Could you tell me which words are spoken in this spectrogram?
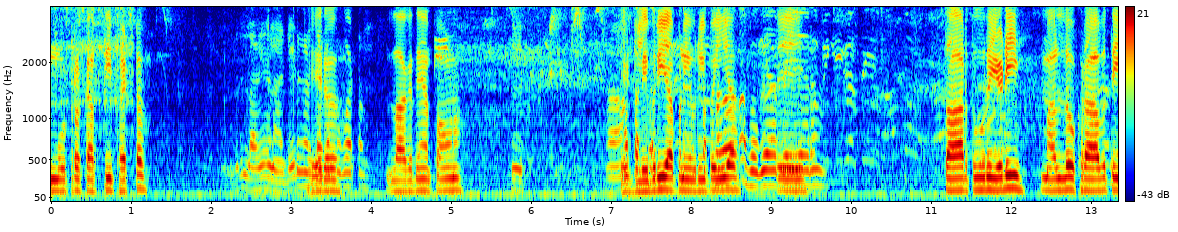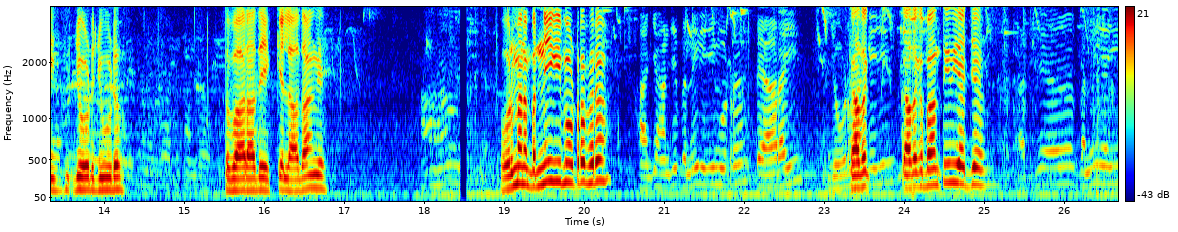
ਮੋਟਰ ਕਰਤੀ ਫਿੱਟ। ਵੀਰੇ ਲੱਗ ਜਾਣਾ ਡੇਢ ਘੰਟਾ ਘੱਟੋ ਘੱਟ। ਲੱਗਦੇ ਆ ਪਾਉਣ ਤੇ ਡਿਲੀਵਰੀ ਆਪਣੀ ਉਰੀ ਪਈ ਆ। ਤੇ ਤਾਰ ਤੂਰ ਜਿਹੜੀ ਮੰਨ ਲਓ ਖਰਾਬ ਤੀ ਜੋੜ ਜੂੜ ਦੁਬਾਰਾ ਦੇਖ ਕੇ ਲਾ ਦਾਂਗੇ। ਹੋਰ ਮੈਂ ਬੰਨੀ ਗਈ ਮੋਟਰ ਫਿਰ? ਹਾਂਜੀ ਹਾਂਜੀ ਬੰਨੇਗੀ ਜੀ ਮੋਟਰ। ਤਿਆਰ ਆ ਜੀ ਜੋੜ ਕਦ ਲੱਗੇ ਜੀ। ਕਦ ਕ ਬੰਨਤੀ ਦੀ ਅੱਜ? ਅੱਜ ਬੰਨੀ ਆ ਜੀ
